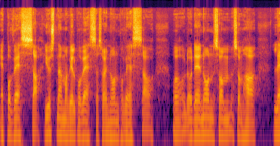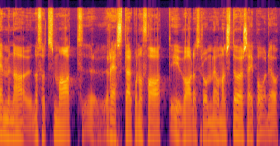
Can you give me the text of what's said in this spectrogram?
är på vässa. Just när man vill på vässa så är någon på vässa. Och, och, och det är någon som, som har lämnat någon sorts matrester på något fat i vardagsrummet och man stör sig på det. Och,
